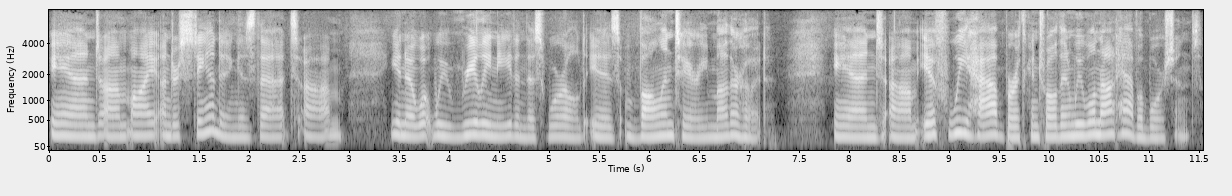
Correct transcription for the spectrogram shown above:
and um, my understanding is that um, you know, what we really need in this world is voluntary motherhood. And um, if we have birth control, then we will not have abortions.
